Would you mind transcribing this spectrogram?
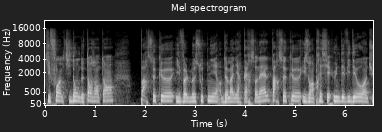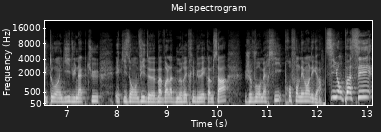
qui font un petit don de temps en temps, parce qu'ils veulent me soutenir de manière personnelle, parce qu'ils ont apprécié une des vidéos, un tuto, un guide, une actu, et qu'ils ont envie de, bah voilà, de me rétribuer comme ça. Je vous remercie profondément les gars. Si on passait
